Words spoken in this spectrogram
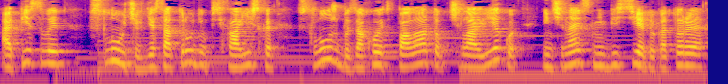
описывает случай, где сотрудник психологической службы заходит в палату к человеку и начинает с ним беседу, которая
